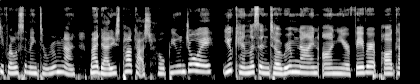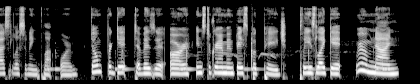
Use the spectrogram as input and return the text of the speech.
you for listening to Room 9, my daddy's podcast. Hope you enjoy. You can listen to Room 9 on your favorite podcast listening platform. Don't forget to visit our Instagram and Facebook page. Please like it. Room 9.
